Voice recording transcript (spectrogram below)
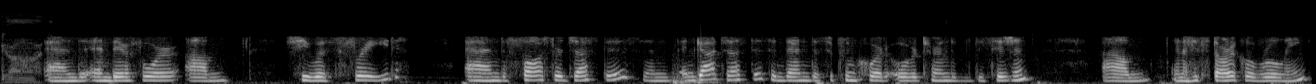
God. and and therefore um, she was freed and fought for justice and, and got justice and then the Supreme Court overturned the decision um, in a historical ruling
